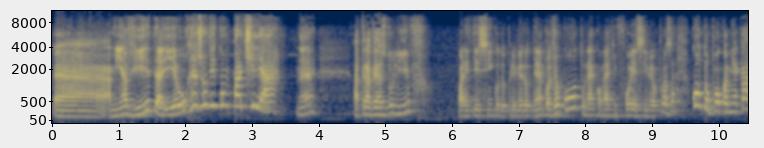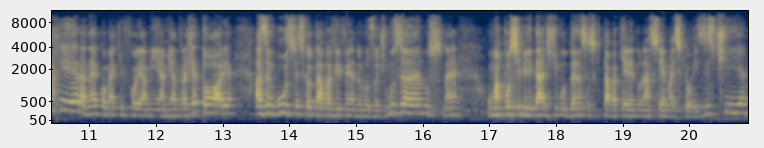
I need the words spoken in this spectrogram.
a minha vida e eu resolvi compartilhar, né? Através do livro, 45 do primeiro tempo, onde eu conto, né, como é que foi esse meu processo, conto um pouco a minha carreira, né, como é que foi a minha, a minha trajetória, as angústias que eu estava vivendo nos últimos anos, né, uma possibilidade de mudanças que estava querendo nascer, mas que eu resistia,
